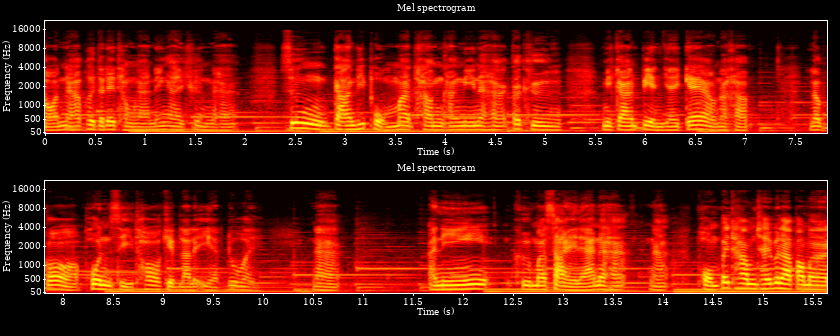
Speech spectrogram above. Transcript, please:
ร้อนนะครับเพื่อจะได้ทำงานได้ง่ายขึ้นนะฮะซึ่งการที่ผมมาทำครั้งนี้นะฮะก็คือมีการเปลี่ยนใยแก้วนะครับ แล้วก็พ่นสีท่อเก็บรายละเอียดด้วยนะฮะอันนี้คือมาใส่แล้วนะฮะนะผมไปทำใช้เวลาประมาณ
